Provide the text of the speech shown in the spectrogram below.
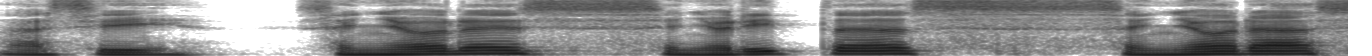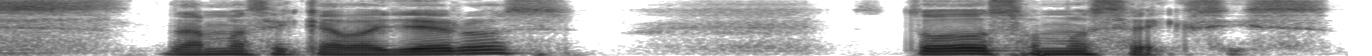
así. Señores, señoritas, señoras, damas y caballeros, todos somos sexys.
